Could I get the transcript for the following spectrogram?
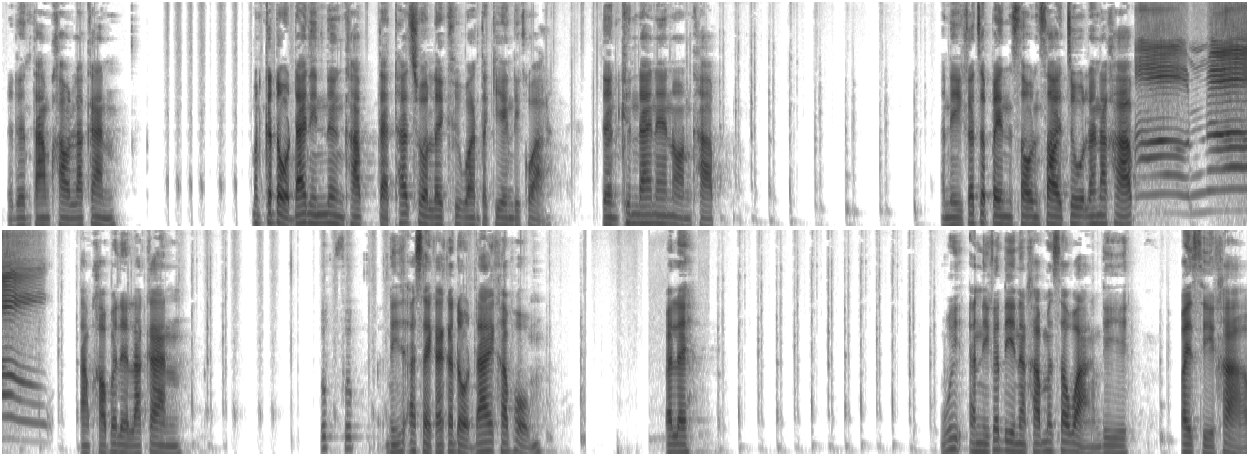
เดี๋ยวเดินตามเขาแล้วกัน มันกระโดดได้นิดนึงครับ แต่ถ้าชวนเลยคือวางตะเกียงดีกว่า เดินขึ้นได้แน่นอนครับ อันนี้ก็จะเป็นโซนซอยจุแล้วนะครับ Oh no. ตามเขาไปเลยละกันปุ๊บปุ๊บนนี้อาศัยการกระโดดได้ครับผม ไปเลย อุ้ยอันนี้ก็ดีนะครับ มันสว่างดีไฟสีขาว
